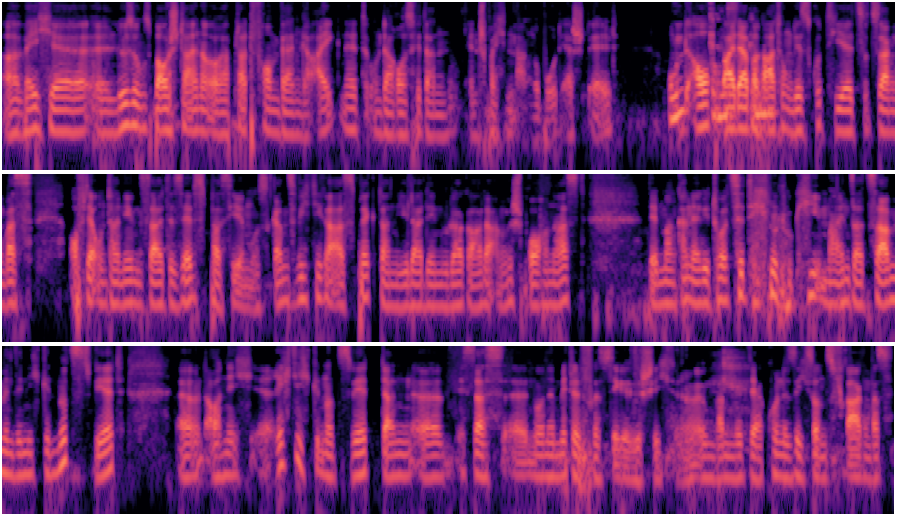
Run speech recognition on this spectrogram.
äh, welche äh, Lösungsbausteine eurer Plattform werden geeignet und daraus wird dann entsprechend ein Angebot erstellt und auch Ganz bei der genau. Beratung diskutiert, sozusagen, was auf der Unternehmensseite selbst passieren muss. Ganz wichtiger Aspekt, Daniela, den du da gerade angesprochen hast. Denn man kann ja die tollste Technologie im Einsatz haben, wenn sie nicht genutzt wird äh, und auch nicht äh, richtig genutzt wird, dann äh, ist das äh, nur eine mittelfristige Geschichte. Ne? Irgendwann wird der Kunde sich sonst fragen, was,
